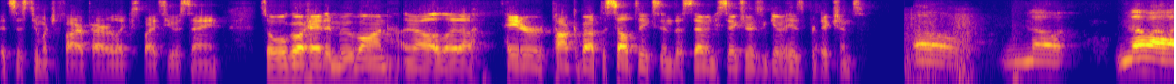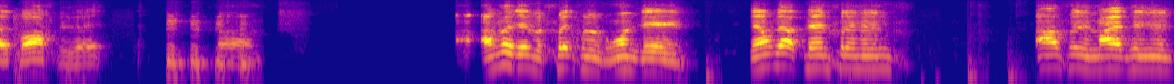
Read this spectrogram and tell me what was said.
It's just too much of firepower, like Spicy was saying. So we'll go ahead and move on, and I'll let uh, Hater talk about the Celtics and the 76ers and give his predictions. Oh no, no, I like lost it. Um, I- I'm gonna give the Sixers one game. They don't got Ben Simmons. Honestly, in my opinion,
